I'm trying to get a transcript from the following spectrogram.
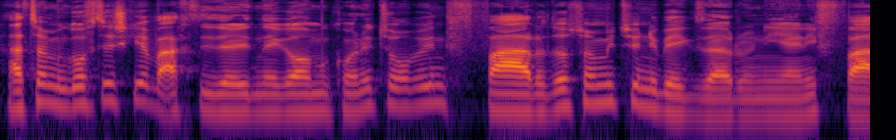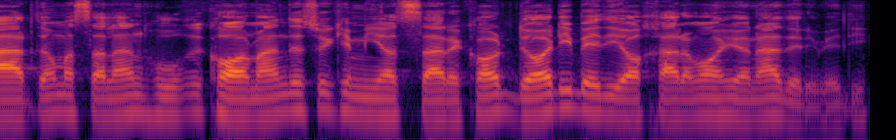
حتی میگفتش که وقتی دارید نگاه می‌کنی تو ببین فردا تو می‌تونی بگذرونی. یعنی فردا مثلا حقوق کارمند تو که میاد سر کار داری بدی آخر ماه یا نداری بدی.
